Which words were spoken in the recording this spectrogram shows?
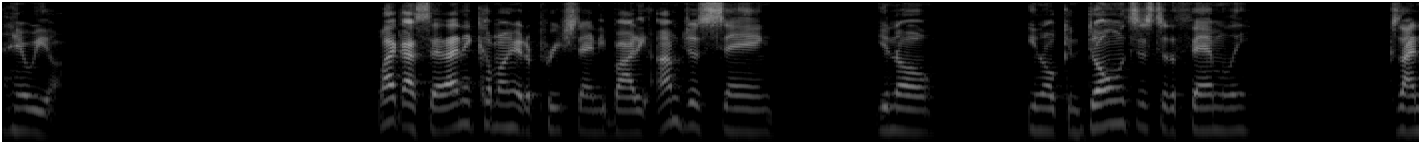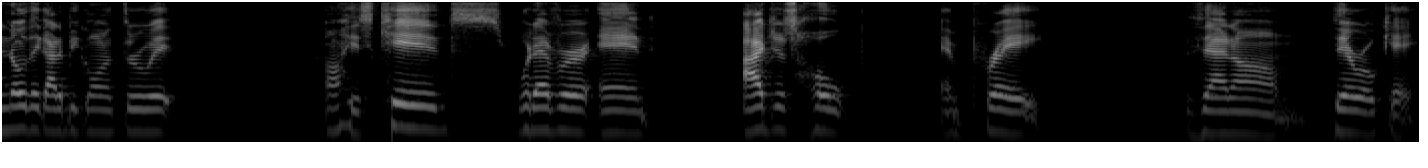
And here we are. Like I said, I didn't come on here to preach to anybody. I'm just saying, you know, you know, condolences to the family because I know they got to be going through it. On his kids, whatever, and I just hope and pray that um they're okay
